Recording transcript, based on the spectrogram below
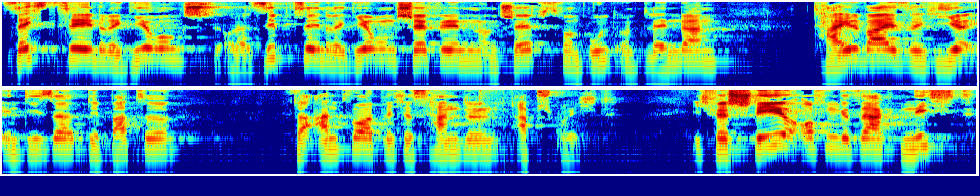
16 Regierungs oder 17 Regierungschefinnen und Chefs von Bund und Ländern teilweise hier in dieser Debatte verantwortliches Handeln abspricht. Ich verstehe offen gesagt nicht,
